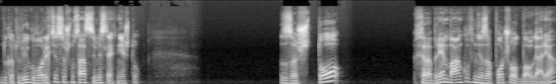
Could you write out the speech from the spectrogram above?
докато вие говорихте, всъщност аз си мислех нещо. Защо Храбрен Банков не започва от България,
